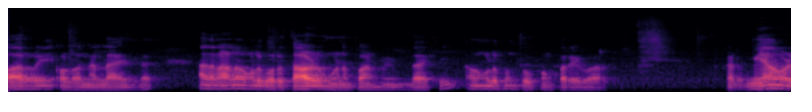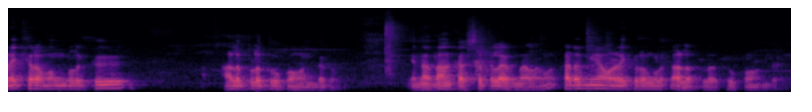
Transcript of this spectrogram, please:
பார்வை அவ்வளோ நல்லா இல்லை. அதனால் அவங்களுக்கு ஒரு தாழ்வு மனப்பான்மை உண்டாகி அவங்களுக்கும் தூக்கம் குறைவாக இருக்கும். கடுமையாக உழைக்கிறவங்களுக்கு அலுப்பில் தூக்கம் வந்துடும். என்னதான் கஷ்டத்தில் இருந்தாலும் கடுமையாக உழைக்கிறவங்களுக்கு அலுப்பில் தூக்கம் வந்துடும்.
